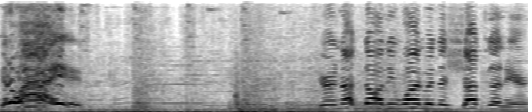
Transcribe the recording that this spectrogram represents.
Get away! You're not the only one with a shotgun here.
